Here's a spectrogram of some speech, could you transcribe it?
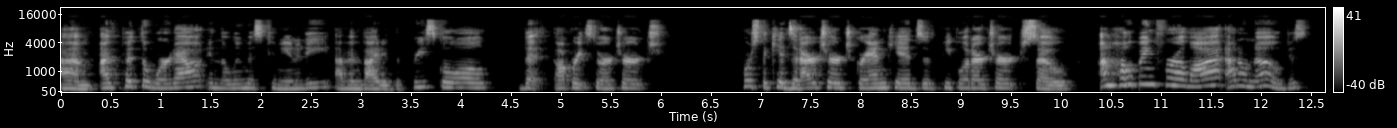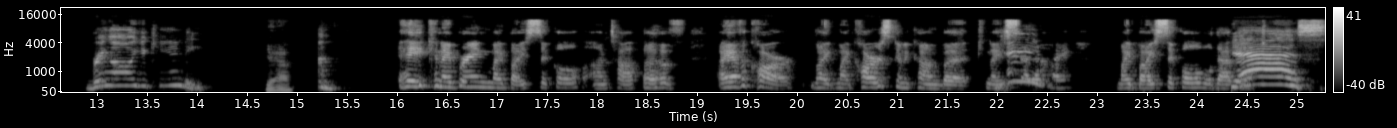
Um, I've put the word out in the Loomis community. I've invited the preschool that operates through our church, of course, the kids at our church, grandkids of people at our church. So I'm hoping for a lot. I don't know. Just bring all your candy. Yeah. Hey, can I bring my bicycle on top of? I have a car. Like my car's going to come, but can I set up my my bicycle? Will that Yes.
